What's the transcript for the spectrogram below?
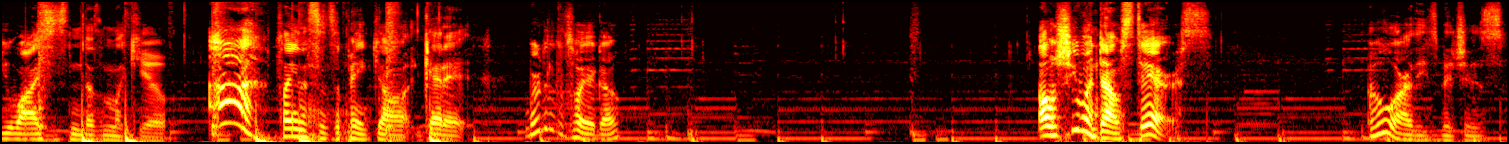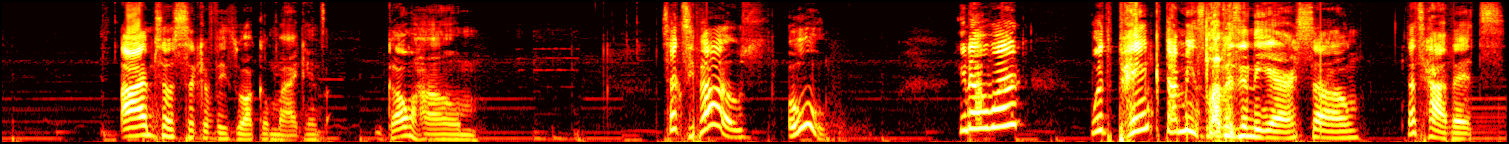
UI system doesn't look cute. Ah, playing this in pink, y'all. Get it. Where did Latoya go? Oh, she went downstairs. Who are these bitches? I'm so sick of these welcome wagons. Go home. Sexy pose. Ooh. You know what? With pink, that means love is in the air, so let's have it.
